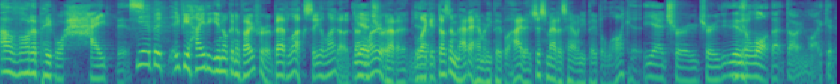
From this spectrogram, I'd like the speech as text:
a lot of people hate this. Yeah, but if you hate it, you're not going to vote for it. Bad luck. See you later. Don't Yeah, worry true. about it. Yeah. Like, it doesn't matter how many people hate it. It just matters how many people like it. Yeah, true, true. There's a lot that don't like it.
